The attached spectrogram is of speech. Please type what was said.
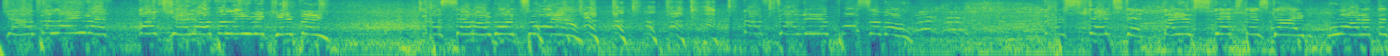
Can't believe it! I cannot believe it! Marcelo Montoya! They've done! They've snatched it! They have snatched this game right at the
